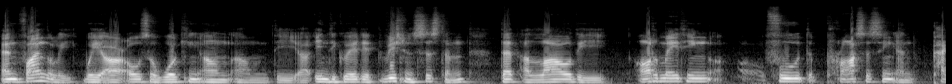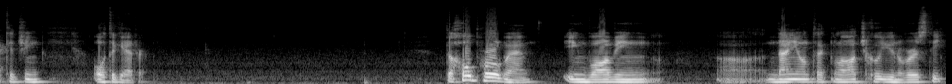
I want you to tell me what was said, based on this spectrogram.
And finally, we are also working on um, the uh, integrated vision system that allow the automating uh, food processing and packaging altogether. The whole program involving uh, Nanyang Technological University,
